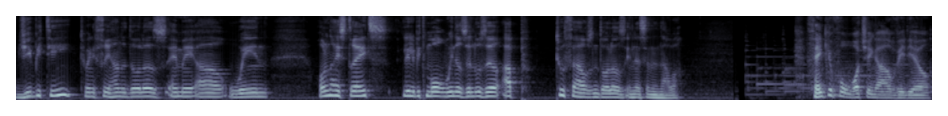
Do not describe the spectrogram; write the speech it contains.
GBT, $2,300, MAR, WYNN, all nice trades. A little bit more winners and loser up $2,000 in less than an hour. Thank you for watching our video.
